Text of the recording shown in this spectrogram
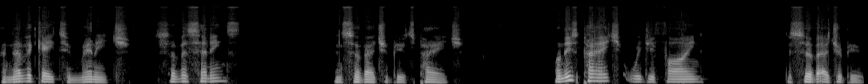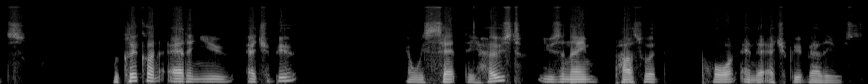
and navigate to Manage Server Settings and Server Attributes page. On this page, we define the server attributes. We click on Add a new attribute and we set the host, username, password, port, and the attribute values.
